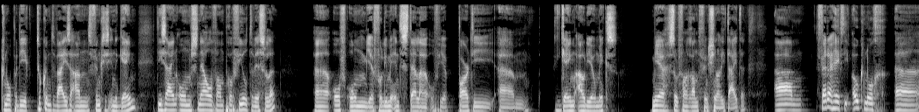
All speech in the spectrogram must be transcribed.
knoppen die je toe kunt wijzen aan functies in de game. Die zijn om snel van profiel te wisselen. Eh, of om je volume in te stellen of je party ehm, game audio mix. Meer soort van randfunctionaliteiten. Ehm, verder heeft hij ook nog eh,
